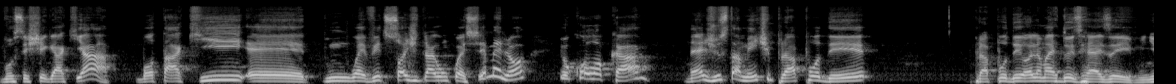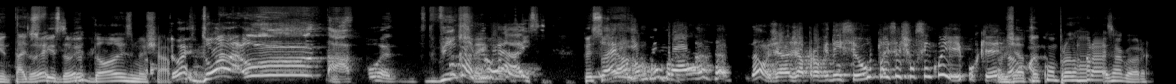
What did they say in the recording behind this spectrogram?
Você chegar aqui, ah, botar aqui é, um evento só de Dragon Quest. É melhor eu colocar, né, justamente para poder Pra poder, olha mais dois reais aí, menino, tá dois, difícil. Dois dólares, meu chapa. Dois dólares? Uh, tá, porra, 20 mil reais. Pessoal já é vamos comprar. Não, já, já providenciou o PlayStation 5 aí, porque. Eu não, já tô mano. comprando Horizon agora.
